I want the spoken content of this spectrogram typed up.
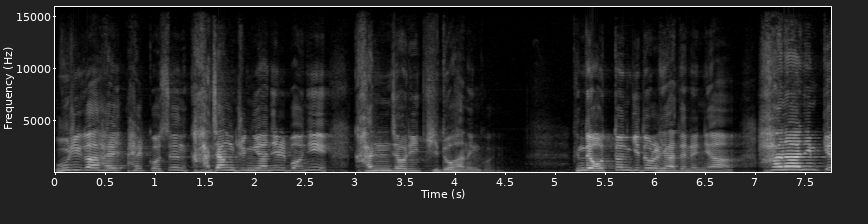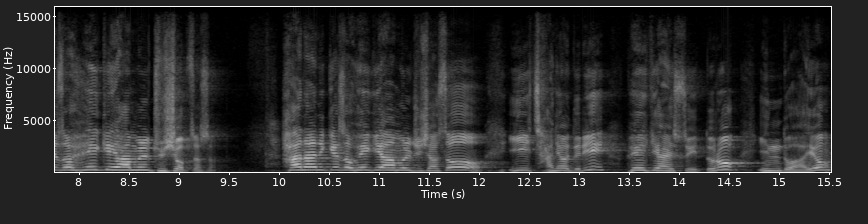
우리가 할, 할 것은 가장 중요한 1번이 간절히 기도하는 거예요. 근데 어떤 기도를 해야 되느냐? 하나님께서 회개함을 주시옵소서. 하나님께서 회개함을 주셔서 이 자녀들이 회개할 수 있도록 인도하여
